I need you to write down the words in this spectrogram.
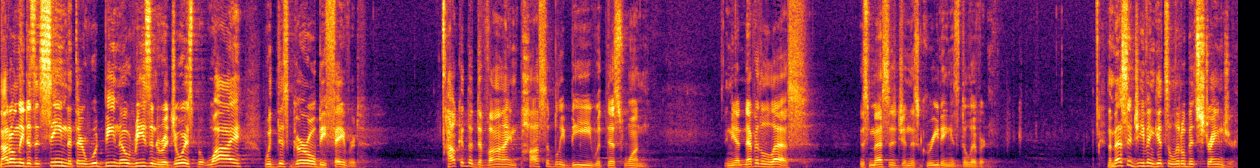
Not only does it seem that there would be no reason to rejoice, but why would this girl be favored? How could the divine possibly be with this one? And yet, nevertheless, this message and this greeting is delivered. The message even gets a little bit stranger.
